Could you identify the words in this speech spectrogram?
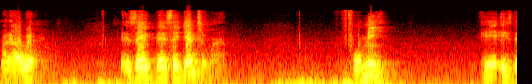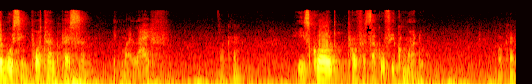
but I will. There's a, there's a gentleman, for me, he is the most important person in my life. Okay. He's called Professor Kofi Kumado. Okay.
